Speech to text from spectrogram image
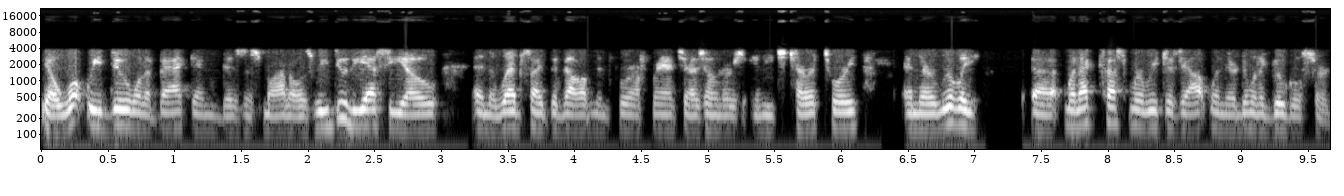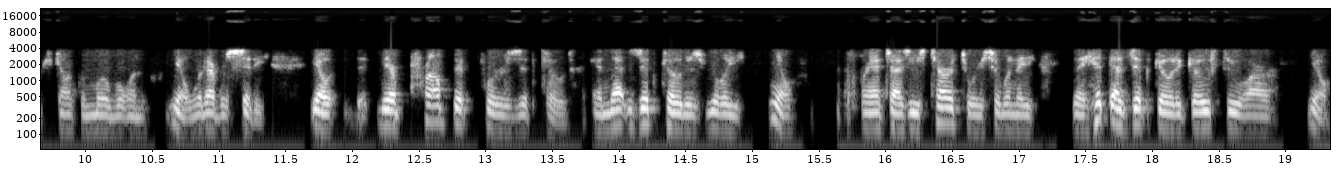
you know, what we do on a back end business model is we do the SEO and the website development for our franchise owners in each territory, and they're really uh, when that customer reaches out when they're doing a Google search, junk removal in you know whatever city, you know they're prompted for a zip code, and that zip code is really you know a franchisee's territory. So when they they hit that zip code, it goes through our you know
